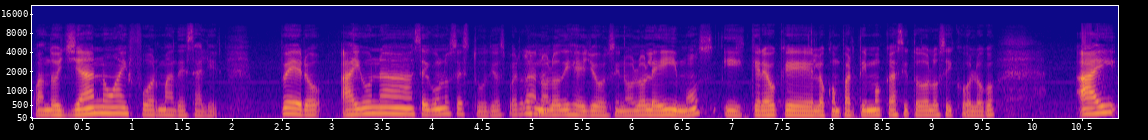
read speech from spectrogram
cuando ya no hay forma de salir. Pero hay una, según los estudios, ¿verdad? No lo dije yo, sino lo leímos y creo que lo compartimos casi todos los psicólogos. Hay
